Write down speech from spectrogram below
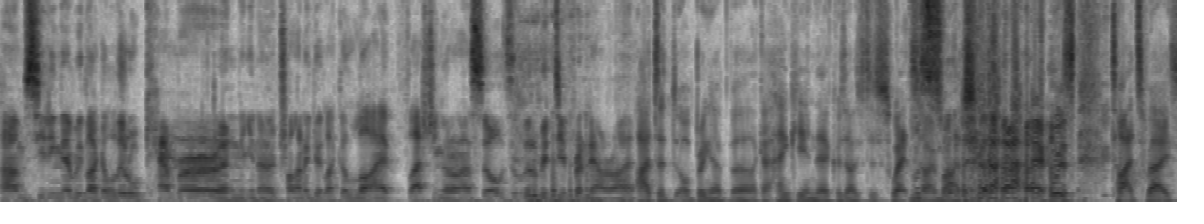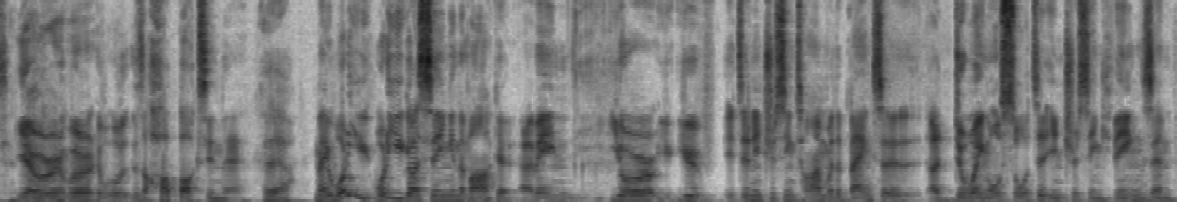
um, sitting there with like a little camera and you know trying to get like a light flashing on ourselves. It's a little bit different now, right? I had to bring a uh, like a hanky in there because I was just sweat so sweat. much. it was tight space. Yeah, we're, we're, there's a hot box in there. Yeah. Mate, what are you what are you guys seeing in the market? I mean, you're you've it's an interesting time where the banks are, are doing all sorts of interesting things and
